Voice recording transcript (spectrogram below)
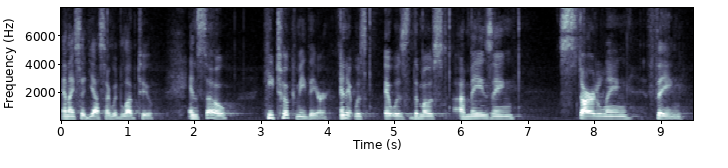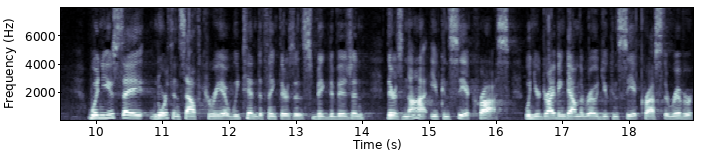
And I said, Yes, I would love to. And so he took me there, and it was, it was the most amazing, startling thing. When you say North and South Korea, we tend to think there's this big division. There's not. You can see across. When you're driving down the road, you can see across the river.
